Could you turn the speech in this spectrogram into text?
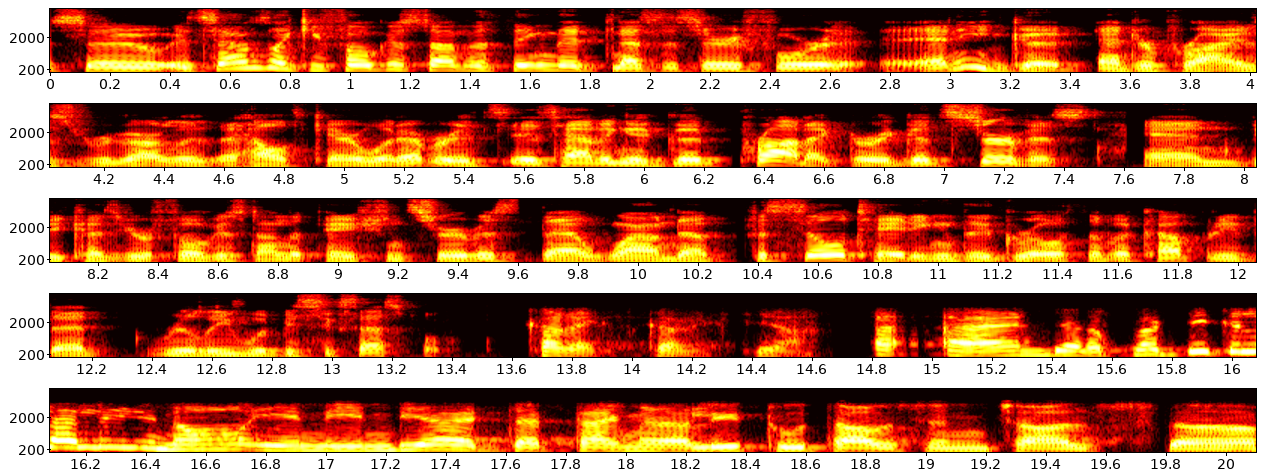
so it sounds like you focused on the thing that's necessary for any good enterprise, regardless of healthcare, whatever. It's, it's having a good product or a good service. And because you're focused on the patient service, that wound up facilitating the growth of a company that really would be successful. Correct, correct, yeah. Uh, and uh, particularly, you know, in India at that time, in early 2000, Charles, uh,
